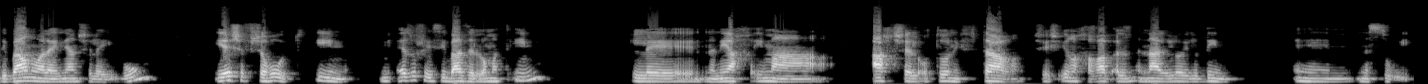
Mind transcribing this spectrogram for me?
דיברנו על העניין של הייבום, יש אפשרות אם מאיזושהי סיבה זה לא מתאים, נניח אם האח של אותו נפטר שהשאיר אחריו אלמנה ללא ילדים אמ, נשוי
